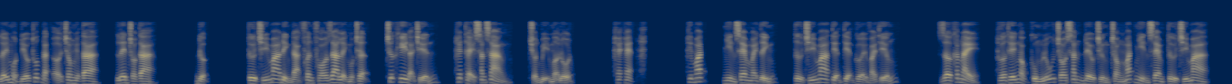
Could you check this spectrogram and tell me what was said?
lấy một điếu thuốc đặt ở trong miệng ta, lên cho ta. Được. Từ trí ma đỉnh đạc phân phó ra lệnh một trận, trước khi đại chiến, hết thể sẵn sàng, chuẩn bị mở lột. Khi mắt, nhìn xem máy tính, từ trí ma tiện tiện cười vài tiếng. Giờ khắc này, hứa thế ngọc cùng lũ chó săn đều chừng trong mắt nhìn xem từ trí ma,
